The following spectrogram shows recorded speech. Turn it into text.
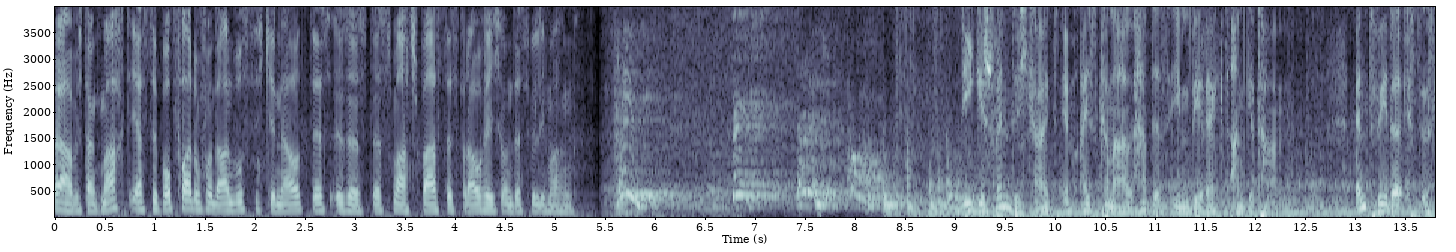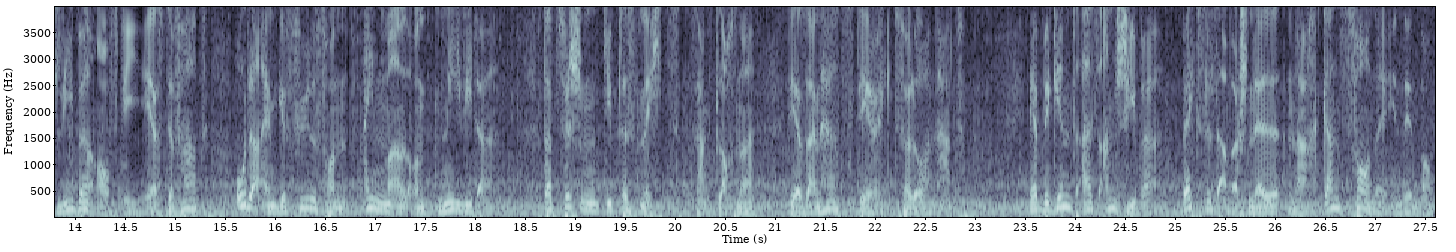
Ja, habe ich dann gemacht, erste Bobfahrt und von da an wusste ich genau, das ist es, das macht Spaß, das brauche ich und das will ich machen. Die Geschwindigkeit im Eiskanal hat es ihm direkt angetan. Entweder ist es Liebe auf die erste Fahrt oder ein Gefühl von einmal und nie wieder. Dazwischen gibt es nichts, sagt Lochner, der sein Herz direkt verloren hat. Er beginnt als Anschieber, wechselt aber schnell nach ganz vorne in den Bob.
